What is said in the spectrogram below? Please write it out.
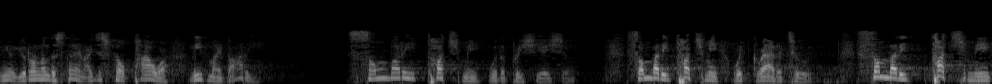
you don't understand. I just felt power leave my body. Somebody touched me with appreciation. Somebody touched me with gratitude. Somebody touched me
